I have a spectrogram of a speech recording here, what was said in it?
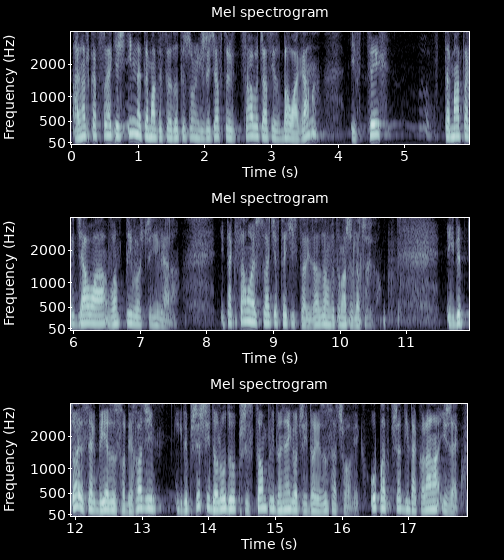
Ale na przykład są jakieś inne tematy, które dotyczą ich życia, w których cały czas jest bałagan i w tych tematach działa wątpliwość czy niewiara. I tak samo jest, słuchajcie, w tej historii. Zaraz wam wytłumaczę dlaczego. I gdy to jest jakby Jezus sobie chodzi, i gdy przyszli do ludu, przystąpił do niego, czyli do Jezusa człowiek. Upadł przed nim na kolana i rzekł:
